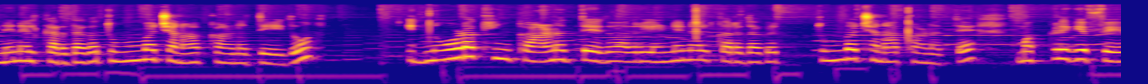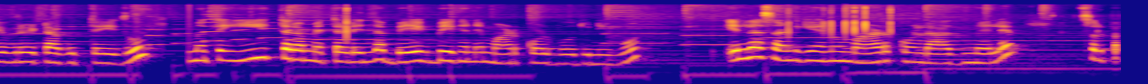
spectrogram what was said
ಎಣ್ಣೆನಲ್ಲಿ ಕರೆದಾಗ ತುಂಬ ಚೆನ್ನಾಗಿ ಕಾಣುತ್ತೆ ಇದು. ಇದು ನೋಡೋಕ್ಕೆ ಹಿಂಗೆ ಕಾಣುತ್ತೆ ಇದು, ಆದರೆ ಎಣ್ಣೆನಲ್ಲಿ ಕರೆದಾಗ ತುಂಬ ಚೆನ್ನಾಗಿ ಕಾಣುತ್ತೆ. ಮಕ್ಕಳಿಗೆ ಫೇವ್ರೇಟ್ ಆಗುತ್ತೆ ಇದು. ಮತ್ತು ಈ ಥರ ಮೆಥಡಿಂದ ಬೇಗ ಬೇಗನೆ ಮಾಡ್ಕೊಳ್ಬೋದು ನೀವು. ಎಲ್ಲ ಸಂಡಿಗೆಯನ್ನು ಮಾಡ್ಕೊಂಡಾದಮೇಲೆ ಸ್ವಲ್ಪ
